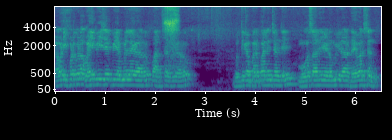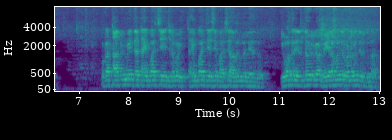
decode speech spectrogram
కాబట్టి ఇప్పుడు కూడా వై బీజేపీ ఎమ్మెల్యే గారు పార్థసారథి గారు బుద్ధిగా పరిపాలించండి. మోసాలు చేయడం ఇలా డైవర్షన్ ఒక టాపిక్ మీద టైంపాస్ చేయించడం టైం పాస్ చేసే పరిస్థితి అదుపులో లేదు. యువత నిరుద్యోగులుగా వేల మంది రెండు మంది తిరుగుతున్నారు.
